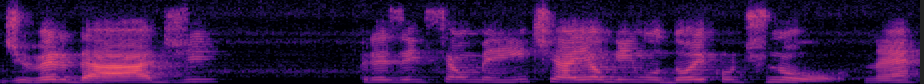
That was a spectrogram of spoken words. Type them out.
de verdade, presencialmente, aí alguém mudou e continuou, né?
